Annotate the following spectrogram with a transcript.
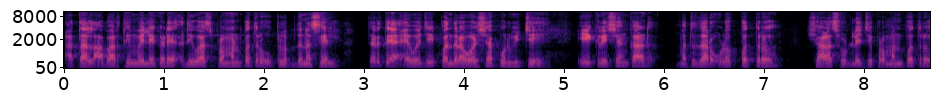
आता लाभार्थी महिलेकडे अधिवास प्रमाणपत्र उपलब्ध नसेल तर त्याऐवजी पंधरा वर्षापूर्वीचे एक रेशन कार्ड मतदार ओळखपत्र शाळा सोडल्याचे प्रमाणपत्र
